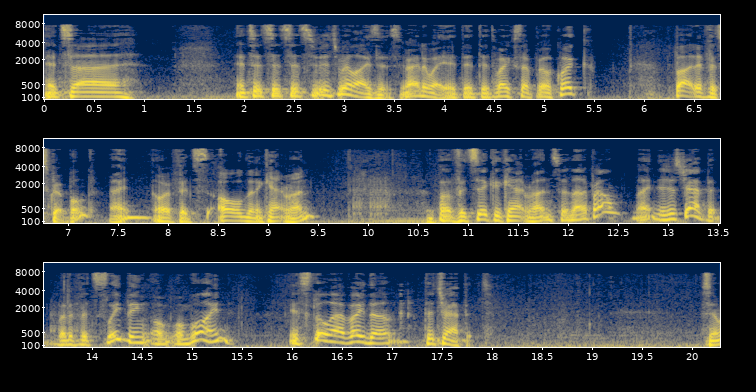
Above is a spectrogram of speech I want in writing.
it's, uh, it's, it's, it's, it's, it realizes right away. It, it, it wakes up real quick. But if it's crippled, right, or if it's old and it can't run, or if it's sick it can't run, so not a problem, right? You just trap it. But if it's sleeping or, or blind, it's still avodah to trap it. So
